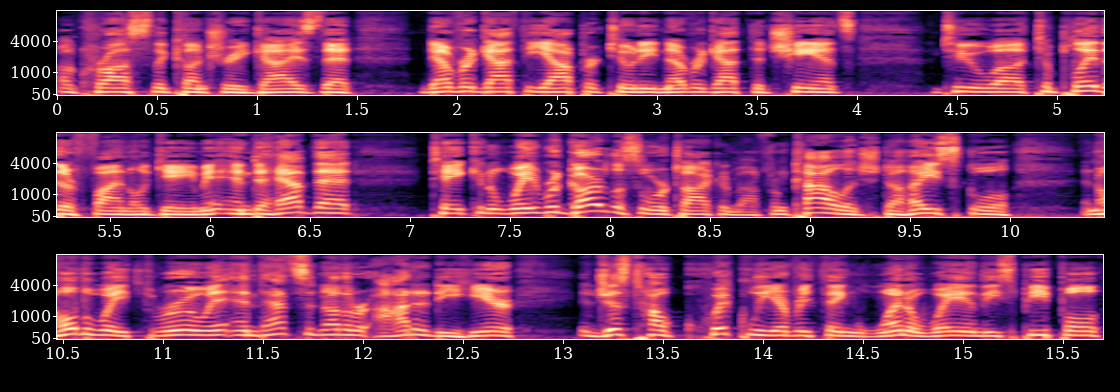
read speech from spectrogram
across the country. Guys that never got the opportunity, never got the chance to uh, to play their final game, and to have that taken away, regardless of what we're talking about, from college to high school and all the way through. And that's another oddity here, just how quickly everything went away, and these people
